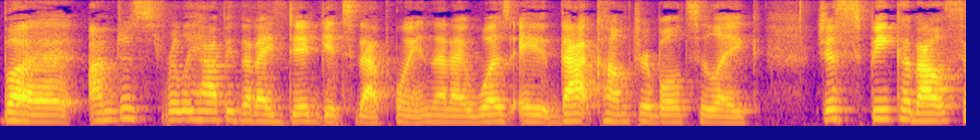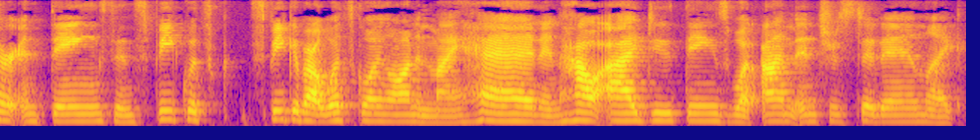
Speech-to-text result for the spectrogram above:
But I'm just really happy that I did get to that point and that I was a that comfortable to like just speak about certain things and speak what's speak about what's going on in my head and how I do things, what I'm interested in. Like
